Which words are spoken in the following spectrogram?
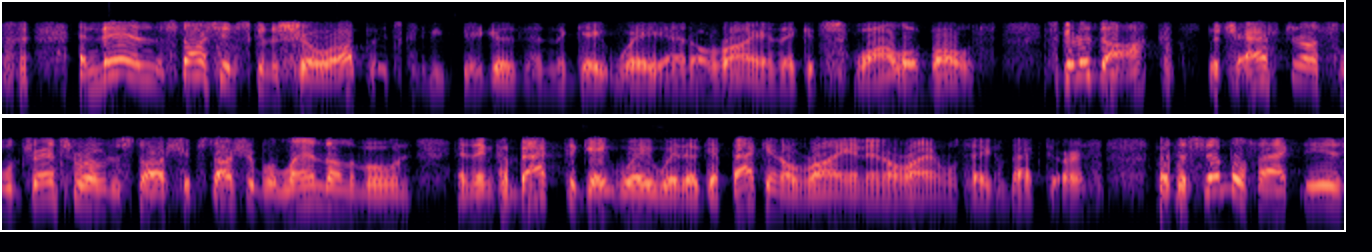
and then Starship's going to show up. It's going to be bigger than the Gateway and Orion. They could swallow both. It's going to dock. The astronauts will transfer over to Starship. Starship will land on the moon and then come back to Gateway where they'll get back in Orion and Orion will take them back to Earth. But the simple fact is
